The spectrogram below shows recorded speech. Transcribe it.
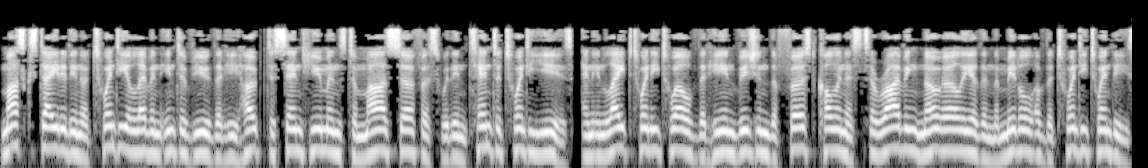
Musk stated in a 2011 interview that he hoped to send humans to Mars' surface within 10 to 20 years, and in late 2012 that he envisioned the first colonists arriving no earlier than the middle of the 2020s.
